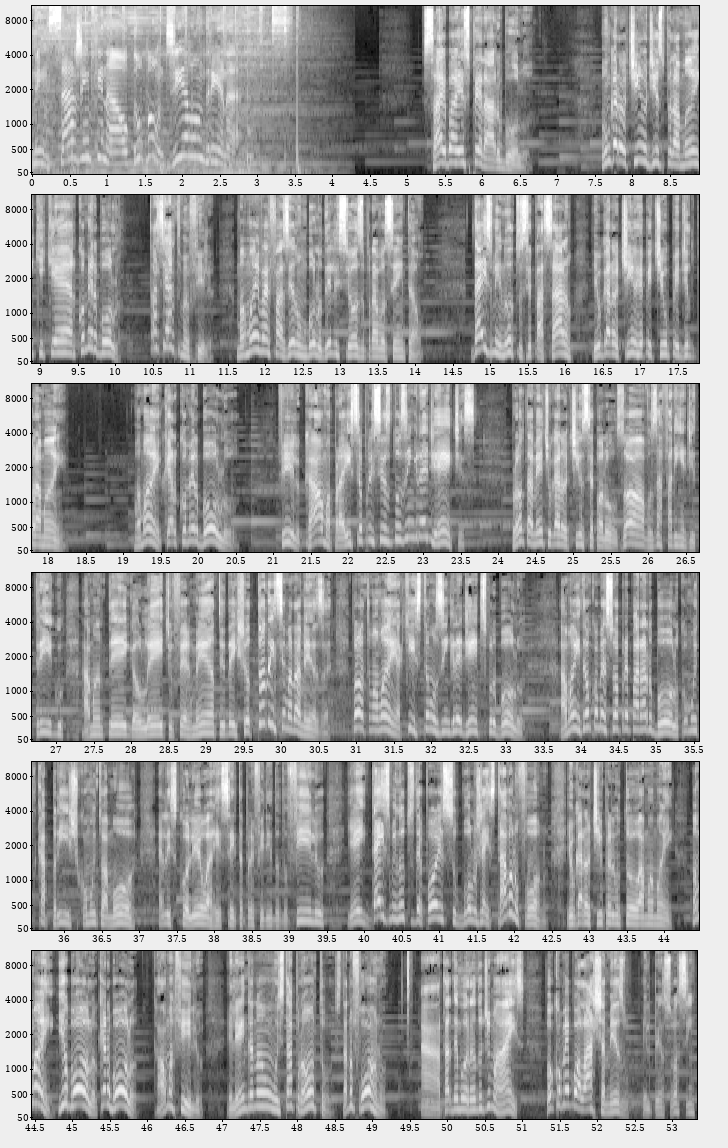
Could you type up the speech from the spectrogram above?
Mensagem final do Bom Dia Londrina. Saiba esperar o bolo. Um garotinho diz para a mãe que quer comer bolo. Tá certo, meu filho. Mamãe vai fazer um bolo delicioso para você então. Dez minutos se passaram e o garotinho repetiu o pedido para a mãe. Mamãe, eu quero comer bolo. Filho, calma, para isso eu preciso dos ingredientes. Prontamente o garotinho separou os ovos, a farinha de trigo, a manteiga, o leite, o fermento e deixou tudo em cima da mesa. Pronto, mamãe, aqui estão os ingredientes para o bolo. A mãe então começou a preparar o bolo com muito capricho, com muito amor. Ela escolheu a receita preferida do filho e aí, dez minutos depois, o bolo já estava no forno. E o garotinho perguntou à mamãe: Mamãe, e o bolo? Quero bolo. Calma, filho. Ele ainda não está pronto, está no forno. Ah, tá demorando demais. Vou comer bolacha mesmo. Ele pensou assim.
